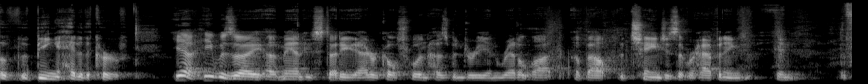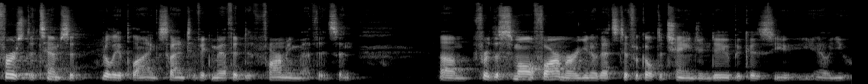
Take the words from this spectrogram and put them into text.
of being ahead of the curve. Yeah, he was a, a, man who studied agricultural and husbandry and read a lot about the changes that were happening in the first attempts at really applying scientific method to farming methods. And um, for the small farmer, you know, that's difficult to change and do because you, you know, you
